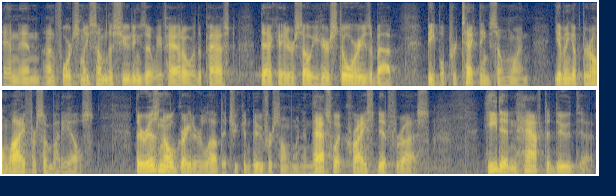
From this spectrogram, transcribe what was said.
And, and unfortunately, some of the shootings that we've had over the past decade or so, you hear stories about people protecting someone, giving up their own life for somebody else. There is no greater love that you can do for someone, and that's what Christ did for us. He didn't have to do this,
